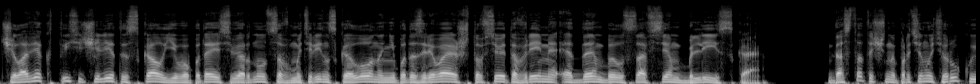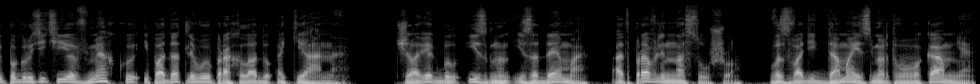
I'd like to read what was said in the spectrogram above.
Человек тысячи лет искал его, пытаясь вернуться в материнское лоно, не подозревая, что все это время Эдем был совсем близко. Достаточно протянуть руку и погрузить ее в мягкую и податливую прохладу океана. Человек был изгнан из Эдема, отправлен на сушу. Возводить дома из мертвого камня,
